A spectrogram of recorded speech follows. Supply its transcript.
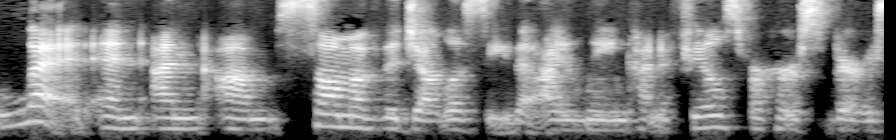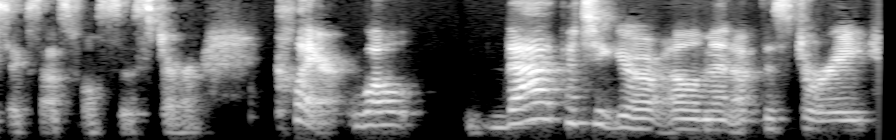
led and and um, some of the jealousy that Eileen kind of feels for her very successful sister Claire. Well, that particular element of the story,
